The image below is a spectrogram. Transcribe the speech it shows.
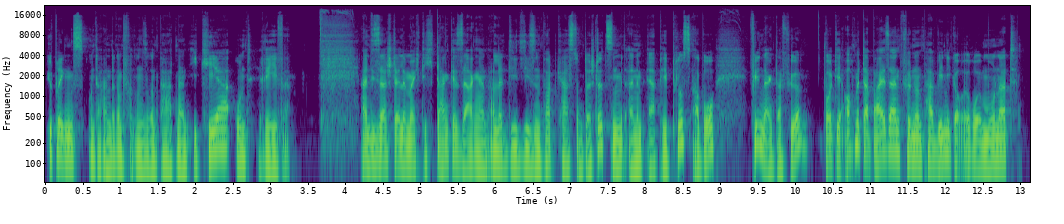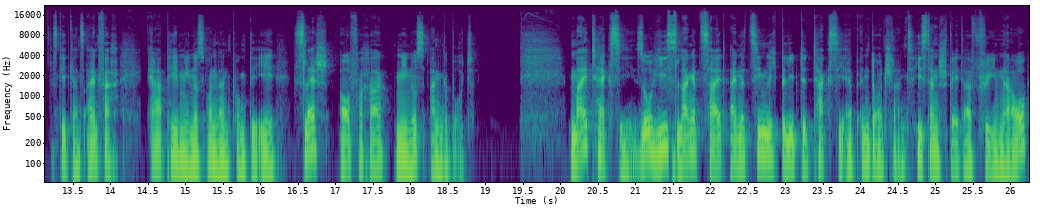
übrigens unter anderem von unseren Partnern IKEA und Rewe. An dieser Stelle möchte ich Danke sagen an alle, die diesen Podcast unterstützen mit einem RP Plus Abo. Vielen Dank dafür. Wollt ihr auch mit dabei sein für nur ein paar weniger Euro im Monat? Das geht ganz einfach. rp-online.de slash Aufwacher-Angebot. MyTaxi, so hieß lange Zeit eine ziemlich beliebte Taxi-App in Deutschland, hieß dann später FreeNow.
